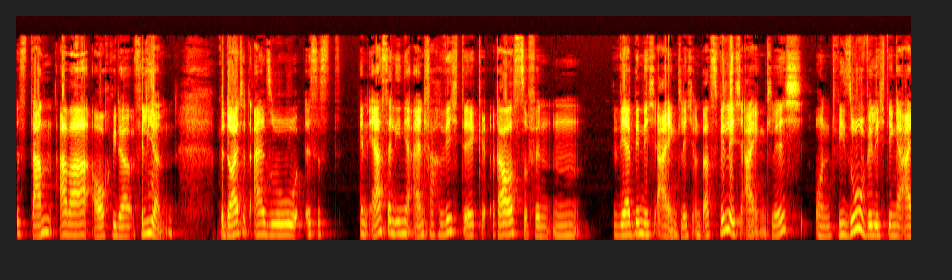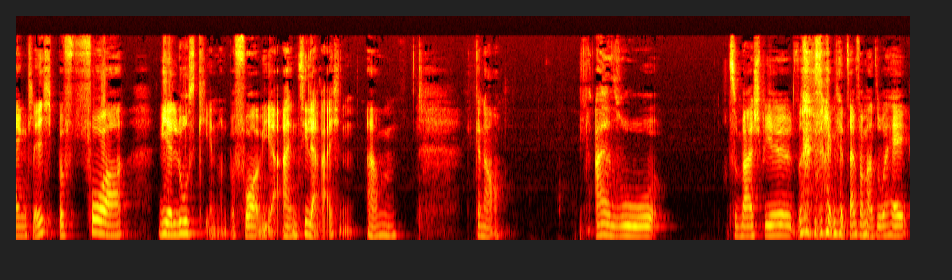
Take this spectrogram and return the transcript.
es dann aber auch wieder verlieren. Bedeutet also, es ist in erster Linie einfach wichtig, rauszufinden, wer bin ich eigentlich und was will ich eigentlich und wieso will ich Dinge eigentlich, bevor wir losgehen und bevor wir ein Ziel erreichen. Ähm, genau. Also zum Beispiel sagen wir jetzt einfach mal so, hey,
